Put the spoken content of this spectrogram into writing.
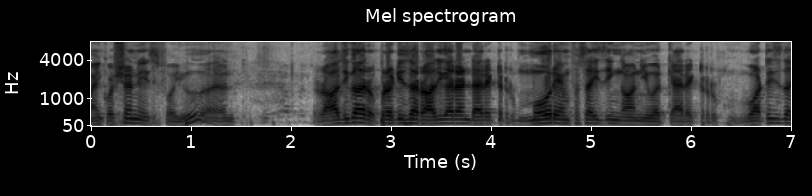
my question is for you రాజుగారు ప్రొడ్యూసర్ రాజుగారు and director more emphasizing on your character what is the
